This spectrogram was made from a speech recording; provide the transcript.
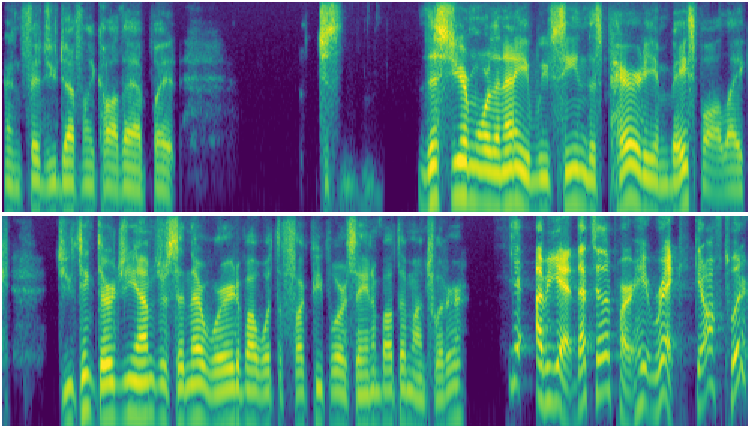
and Fid, you definitely call that, but just this year more than any, we've seen this parity in baseball. Like, do you think their GMs are sitting there worried about what the fuck people are saying about them on Twitter? yeah. I mean, yeah, that's the other part. Hey, Rick, get off Twitter.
